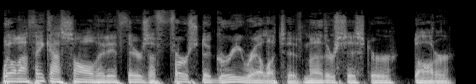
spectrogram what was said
well, I think I saw that if there's a first degree relative, mother, sister, daughter,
